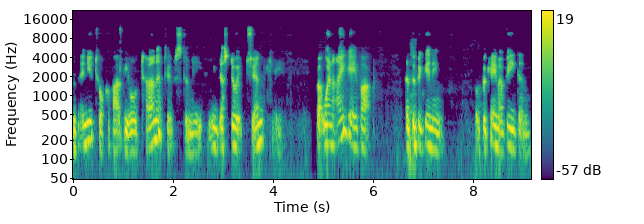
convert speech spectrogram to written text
then you talk about the alternatives to meat. You just do it gently. But when I gave up at the beginning, became a vegan,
